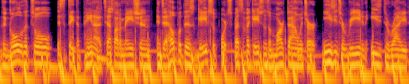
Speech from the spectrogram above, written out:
The goal of the tool is to take the pain out of test automation, and to help with this, Gauge supports specifications of Markdown, which are easy to read and easy to write,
